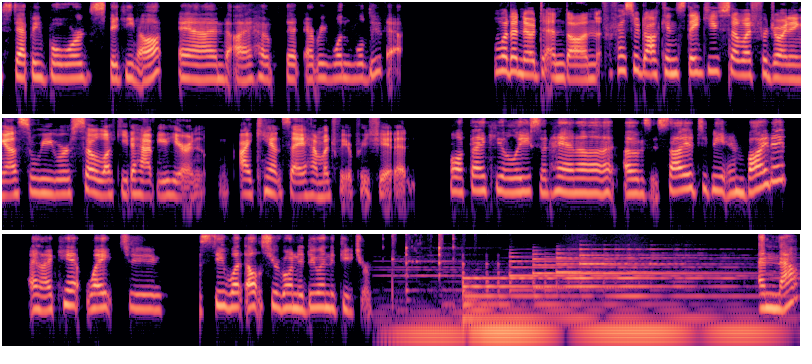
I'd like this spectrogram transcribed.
stepping forward, speaking up, and I hope that everyone will do that. What a note to end on. Professor Dawkins, thank you so much for joining us. We were so lucky to have you here, and I can't say how much we appreciate it. Well, thank you, Elise and Hannah. I was excited to be invited, and I can't wait to see what else you're going to do in the future. And now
